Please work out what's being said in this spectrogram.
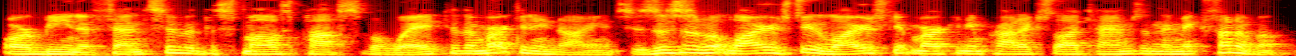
or being offensive in the smallest possible way to the marketing audiences. This is what lawyers do. Lawyers get marketing products a lot of times and they make fun of them.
